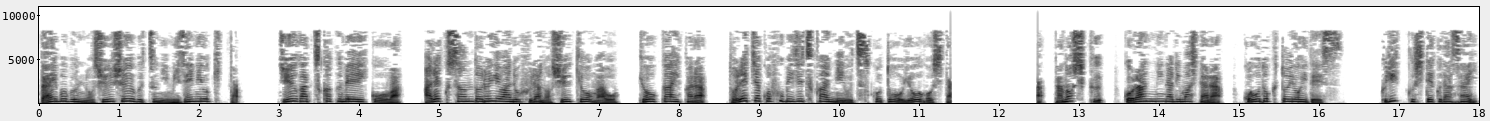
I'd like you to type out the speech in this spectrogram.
大部分の収集物に未銭を切った。10月革命以降は、アレクサンドル・イワノフラの宗教画を、教会からトレチャコフ美術館に移すことを擁護した。楽しくご覧になりましたら、購読と良いです。クリックしてください。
